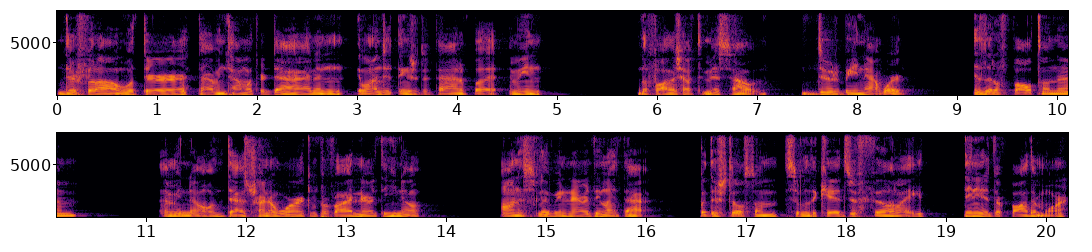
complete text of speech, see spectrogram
They feel out with their they're having time with their dad and they want to do things with their dad, but I mean, the fathers have to miss out due to being at work. Is it a fault on them? I mean, no, dad's trying to work and provide and everything, you know, honest living and everything like that. But there's still some some of the kids who feel like they needed their father more.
